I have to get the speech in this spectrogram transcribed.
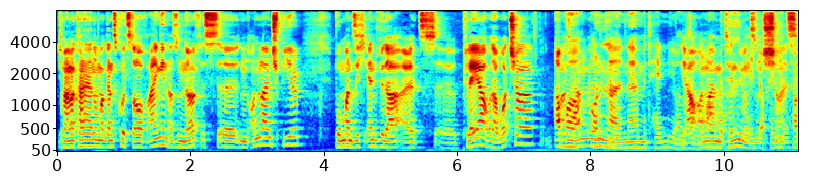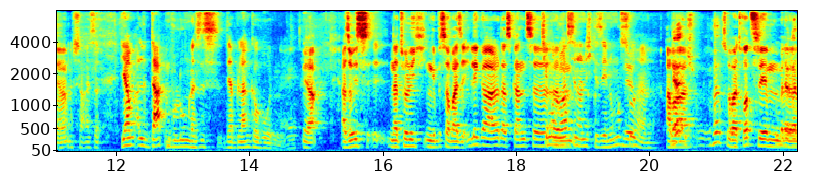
Ich meine, man kann ja nochmal ganz kurz darauf eingehen. Also Nerf ist äh, ein Online-Spiel, wo man sich entweder als äh, Player oder Watcher Aber online, ne? Mit Handy und Ja, so. online mit Handy und so Handy Scheiß, zocken, ja. Scheiße. Die haben alle Datenvolumen, das ist der blanke Hoden, ey. Ja. Also ist äh, natürlich in gewisser Weise illegal, das Ganze. Timo, du ähm, hast ihn noch nicht gesehen, du musst nö. zuhören. aber, ja, ich hör zu. aber trotzdem. Guck äh,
